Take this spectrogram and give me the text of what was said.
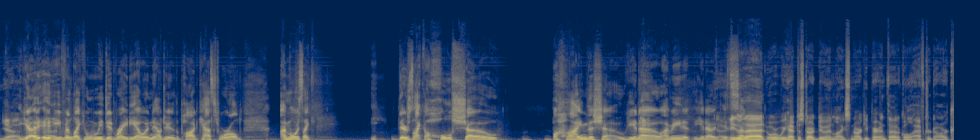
yeah, Yeah, Um, even like when we did radio and now doing the podcast world, I'm always like, there's like a whole show behind the show. You know, I mean, it, you know, yeah, it's either so, that or we have to start doing like snarky parenthetical after dark.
